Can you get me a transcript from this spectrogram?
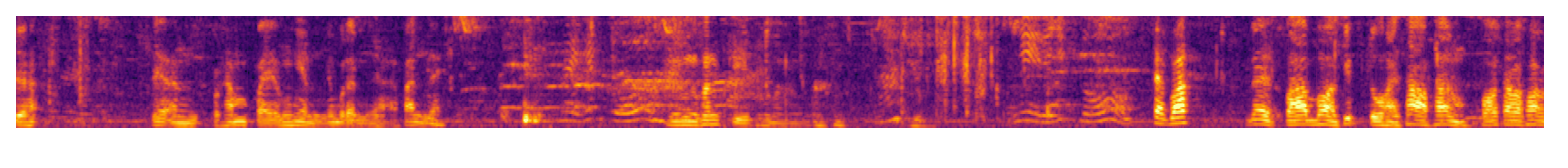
จะแต่อันประทำไปโรงเรียนยังบ่ได้มือหาพันเลยหนึ่งพันกีบมา ใช่ปะได้ปลาบ่อนชิปตัวหายซาพันขอซาพัน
